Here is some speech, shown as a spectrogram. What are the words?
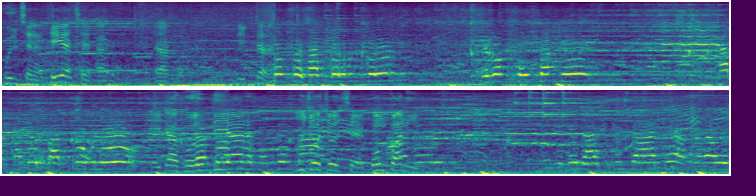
খুলছে না। ঠিক আছে? হ্যাঁ, দেখো। প্রসাদ গ্রহণ করুন এবং সেই সঙ্গে এটা হলদিয়ার পুজো চলছে কোম্পানি। আপনারা ওই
